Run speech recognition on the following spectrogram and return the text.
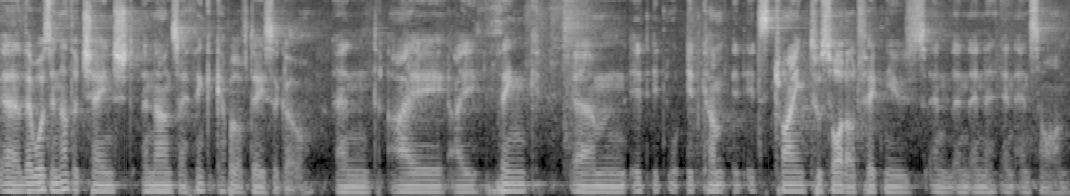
uh, there was another change announced, I think, a couple of days ago, and I, I think um, it, it, it, come, it, it's trying to sort out fake news and, and, and, and, and so on.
